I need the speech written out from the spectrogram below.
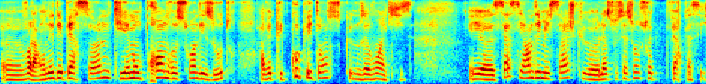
Voilà, on est des personnes qui aimons prendre soin des autres avec les compétences que nous avons acquises. Et euh, ça, c'est un des messages que l'association souhaite faire passer.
